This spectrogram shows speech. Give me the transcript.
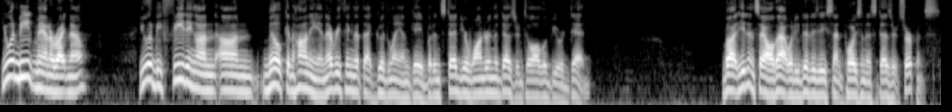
you wouldn't be eating manna right now. You would be feeding on, on milk and honey and everything that that good land gave, but instead you're wandering the desert until all of you are dead. But he didn't say all that. What he did is he sent poisonous desert serpents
